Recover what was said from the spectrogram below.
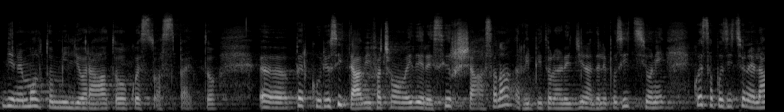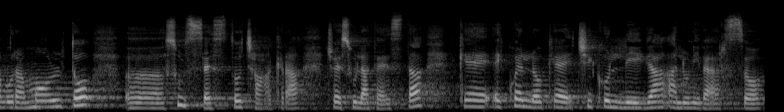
viene molto migliorato questo aspetto. Eh, per curiosità vi facciamo vedere Sirshasana, ripeto la regina delle posizioni, questa posizione lavora molto eh, sul sesto chakra, cioè sulla testa, che è quello che ci collega all'universo,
